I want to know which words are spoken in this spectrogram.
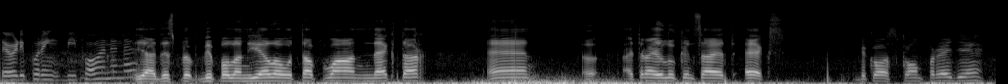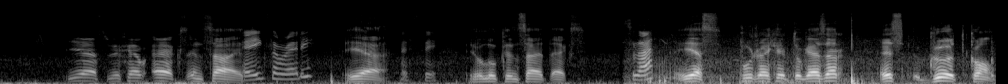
They're already putting bee pollen in it? yeah this bee pollen yellow top one nectar and uh, i try to look inside eggs because comp ready yes we have eggs inside Eggs already? yeah Let's see. you look inside eggs So that? yes put right here together it's good The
